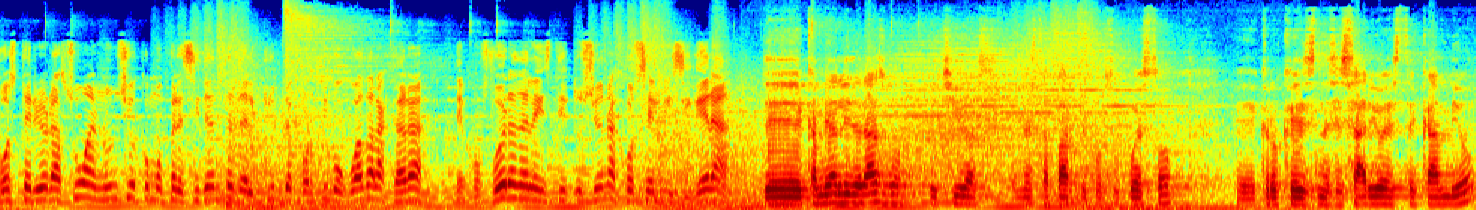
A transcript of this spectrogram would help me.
Posterior a su anuncio como presidente del Club Deportivo Guadalajara, dejó fuera de la institución a José Luis Higuera. De cambiar liderazgo de Chivas en esta parte, por supuesto. Eh, creo que es necesario este cambio.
